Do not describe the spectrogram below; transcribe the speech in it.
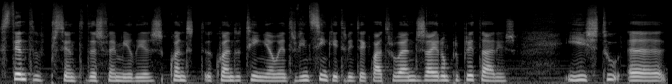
70% das famílias, quando, quando tinham entre 25 e 34 anos, já eram proprietários. E isto uh,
